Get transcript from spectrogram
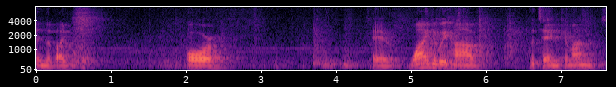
in the Bible? Or uh, why do we have the Ten Commandments?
